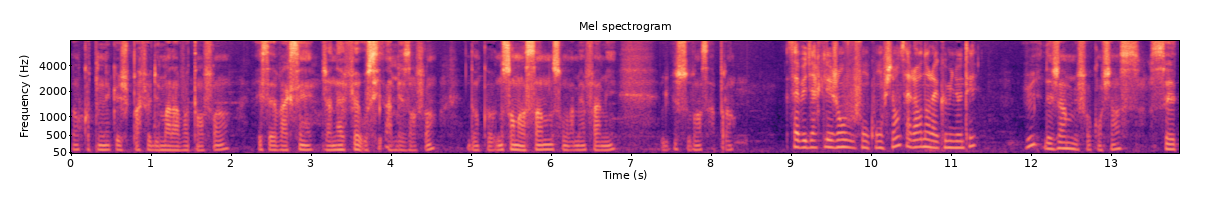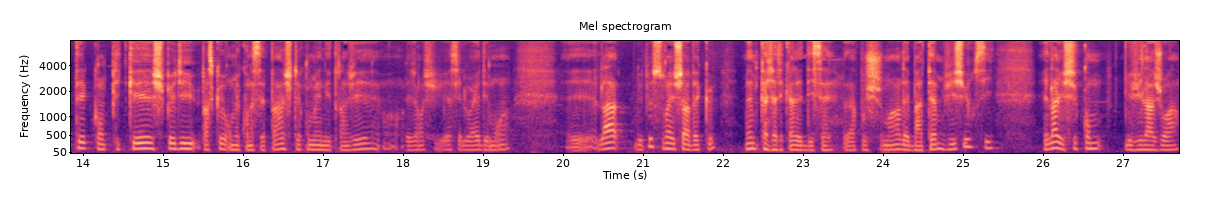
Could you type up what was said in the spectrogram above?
donc comprenez que je ne pas faire du mal à votre enfant. Et ces vaccins, j'en ai fait aussi à mes enfants. Donc euh, nous sommes ensemble, nous sommes la même famille. Le plus souvent, ça prend. Ça veut dire que les gens vous font confiance alors dans la communauté? Oui, les gens me font confiance. C'était compliqué, je peux dire, parce qu'on ne me connaissait pas, j'étais comme un étranger. Les gens fuyaient, s'éloignaient de moi. Et là, le plus souvent, je suis avec eux. Même quand j'ai les décès, les accouchements, les baptêmes, je suis aussi. Et là, je suis comme le villageois.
